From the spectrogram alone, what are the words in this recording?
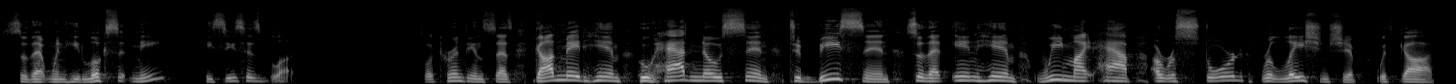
So that when he looks at me, he sees his blood. That's what Corinthians says. God made him who had no sin to be sin so that in him we might have a restored relationship with God.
